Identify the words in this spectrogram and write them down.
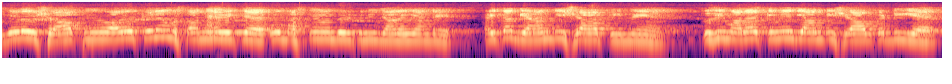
ਜਿਹੜੇ ਸ਼ਰਾਬ ਪੀਣ ਵਾਲੇ ਕਿਹੜੇ ਮਸਤਾਨੇ ਵਿੱਚ ਹੈ? ਉਹ ਮਸਤੀਆਂ ਦੇ ਵਿੱਚ ਨਹੀਂ ਜਾਣੇ ਜਾਂਦੇ। ਅਸੀਂ ਤਾਂ ਗਿਆਨ ਦੀ ਸ਼ਰਾਬ ਪੀਂਦੇ ਆ ਤੁਸੀਂ ਮਹਾਰਾਜ ਕਿਵੇਂ ਗਿਆਨ ਦੀ ਸ਼ਰਾਬ ਕੱਢੀ ਹੈ?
